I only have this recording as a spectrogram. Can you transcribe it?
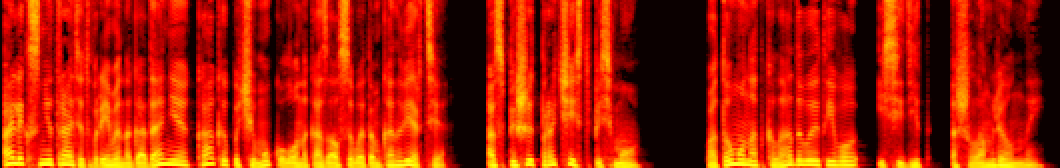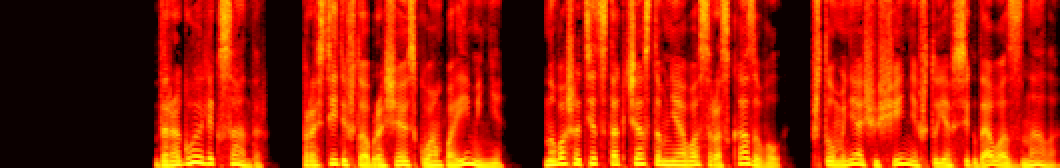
Алекс не тратит время на гадание, как и почему кулон оказался в этом конверте, а спешит прочесть письмо. Потом он откладывает его и сидит ошеломленный. «Дорогой Александр, простите, что обращаюсь к вам по имени, но ваш отец так часто мне о вас рассказывал, что у меня ощущение, что я всегда вас знала.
